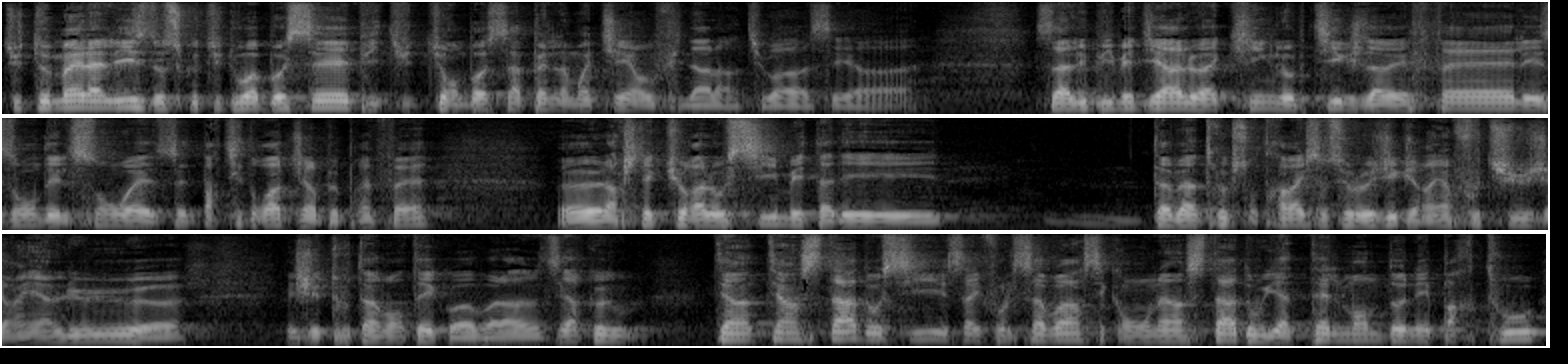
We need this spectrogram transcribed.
tu te mets la liste de ce que tu dois bosser, et puis tu, tu en bosses à peine la moitié hein, au final. hein, tu vois, c'est euh, ça, l'ubimédia, le hacking, l'optique, je l'avais fait, les ondes et le son, ouais, cette partie droite, j'ai à peu près fait. Euh, L'architectural aussi, mais t'as des, un truc sur le travail sociologique, j'ai rien foutu, j'ai rien lu, euh, et j'ai tout inventé, quoi. Voilà, c'est-à-dire que t'es t'es un stade aussi, et ça il faut le savoir, c'est qu'on est un stade où il y a tellement de données partout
